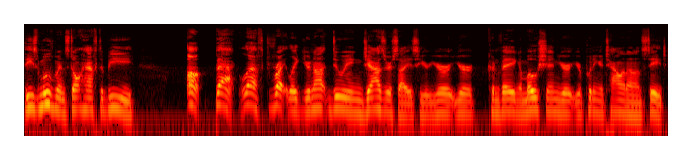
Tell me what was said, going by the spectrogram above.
these movements don't have to be up back left right. Like you're not doing jazzercise here. You're you're conveying emotion. You're you're putting your talent out on stage.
